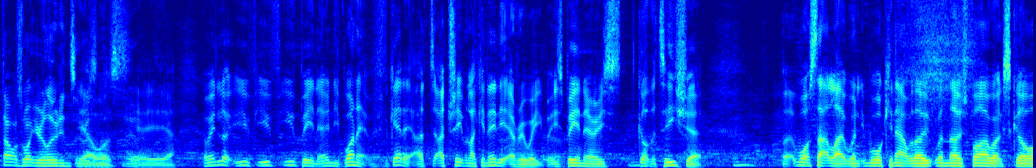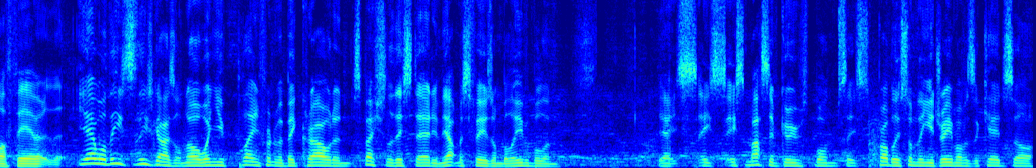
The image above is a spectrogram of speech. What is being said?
that was what you're alluding to. Yeah, it isn't was. Yeah, yeah, yeah. I mean, look, you've you've you've been there and you've won it. Forget it. I, I treat him like an idiot every week, but he's been there. He's got the T-shirt. But what's that like when you're walking out with those, when those fireworks go off here? At the, Yeah, well, these these guys will know when you play in front of a big crowd, and especially this stadium, the atmosphere is unbelievable, and yeah, it's it's it's massive goosebumps. It's probably something you dream of as a kid. So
